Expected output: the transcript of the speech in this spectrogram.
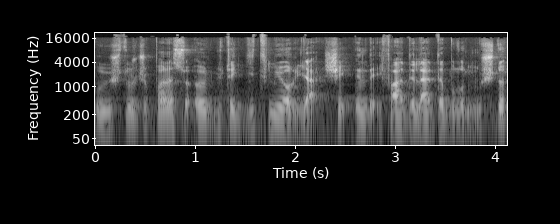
uyuşturucu parası örgüte gitmiyor ya şeklinde ifadelerde bulunmuştu.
